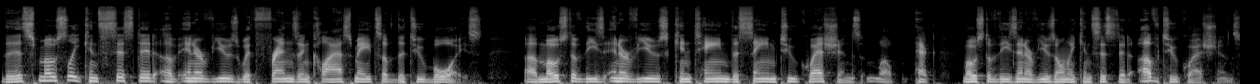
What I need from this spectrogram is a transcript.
This mostly consisted of interviews with friends and classmates of the two boys. Uh, most of these interviews contained the same two questions. Well, heck, most of these interviews only consisted of two questions.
